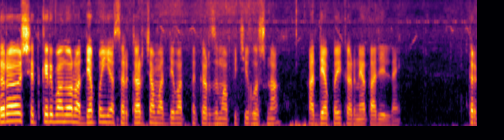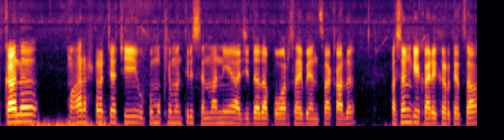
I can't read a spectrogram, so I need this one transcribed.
तर शेतकरी बांधवांना अद्यापही या सरकारच्या माध्यमातून कर्जमाफीची घोषणा अद्यापही करण्यात आलेली नाही. तर काल महाराष्ट्र राज्याचे उपमुख्यमंत्री सन्माननीय अजितदादा पवारसाहेब यांचा काल असंख्य कार्यकर्त्याचा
